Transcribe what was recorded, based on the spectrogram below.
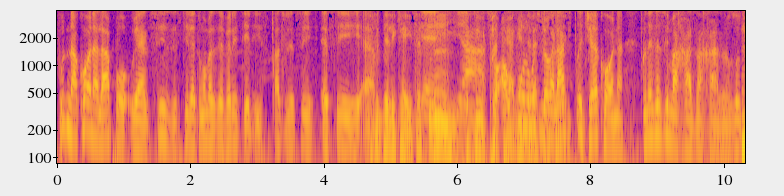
futhi nakhona lapho uyalisiza istiletto ngoba ze very delicate isicathulo esi esi esi delicate esi so awufuni ukuthi lokho la sicije khona gcine sesimahaza haza uzothi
